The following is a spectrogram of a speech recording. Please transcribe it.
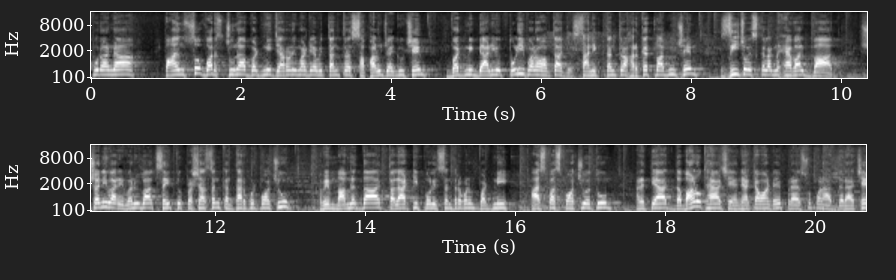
પુરાના પાંચસો વર્ષ જૂના વડની જાળવણી માટે હવે તંત્ર સફાળું જાગ્યું છે. વડની ડાળીઓ તોડી પાડવા આવતા જ સ્થાનિક તંત્ર હરકતમાં આવ્યું છે. ઝી ચોવીસ કલાકના અહેવાલ બાદ શનિવારે વન વિભાગ સહિતનું પ્રશાસન કંથારપુર પહોંચ્યું. હવે મામલતદાર, તલાટી, પોલીસ તંત્ર પણ વડની આસપાસ પહોંચ્યું હતું અને ત્યાં દબાણો થયા છે અને હટાવવા માટે પ્રયાસો પણ હાથ ધરાયા છે.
